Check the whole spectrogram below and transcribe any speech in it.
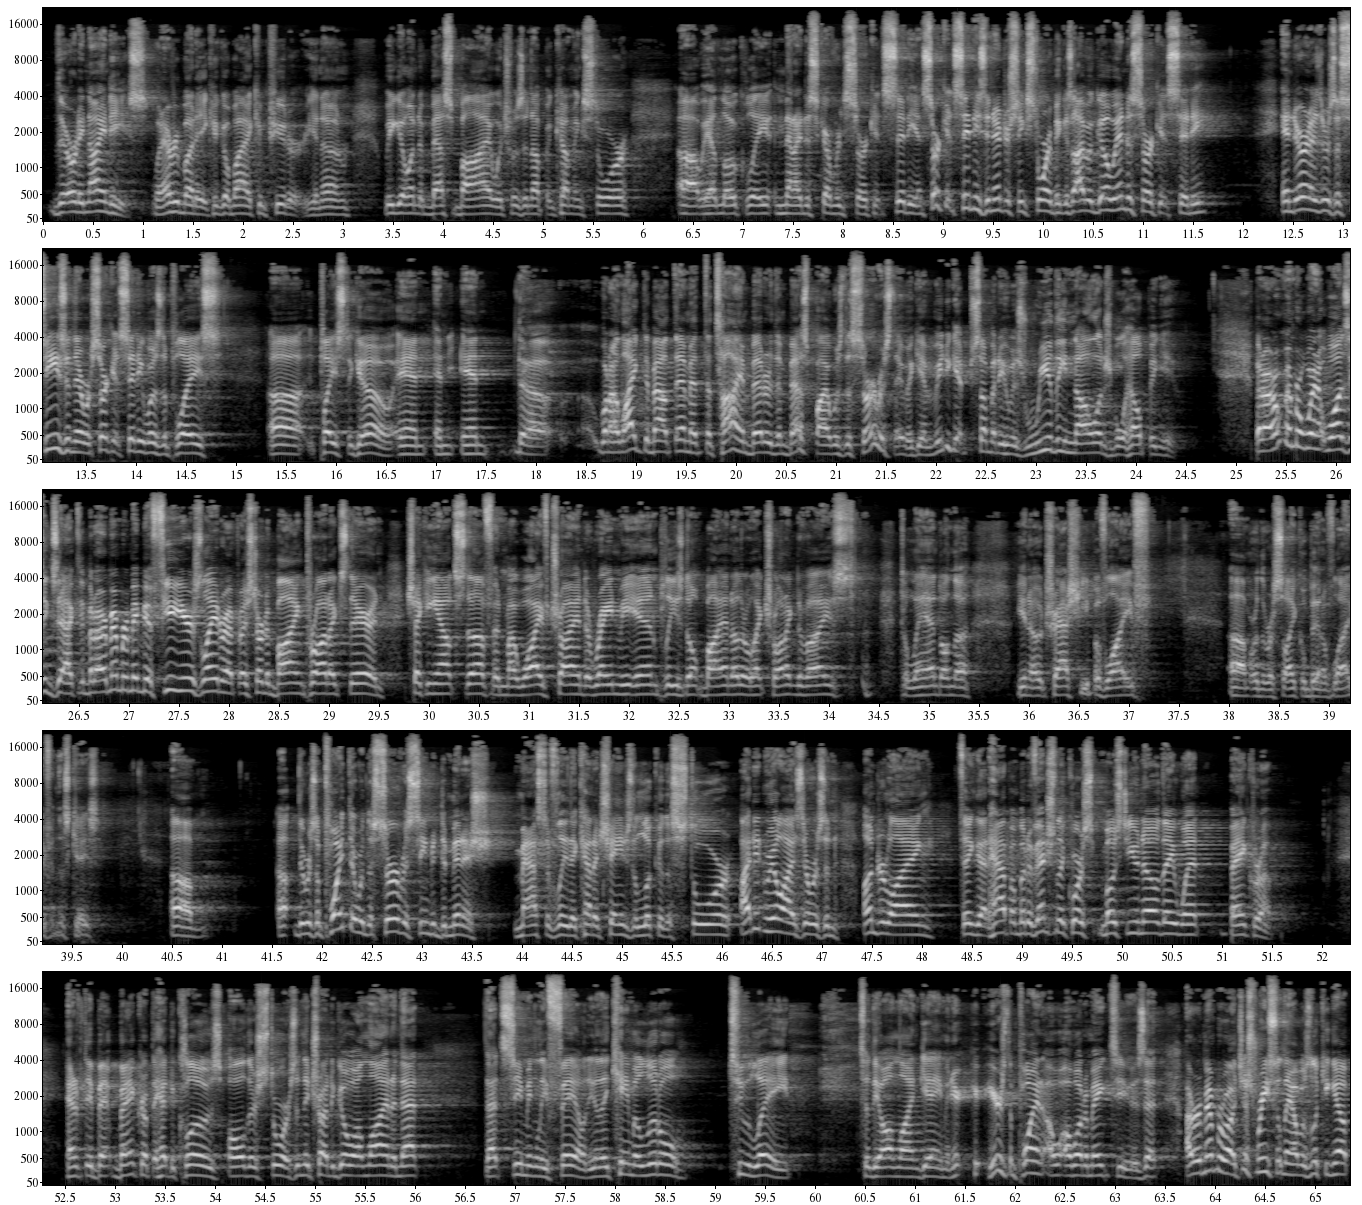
the early 90s when everybody could go buy a computer, you know. And we go into Best Buy, which was an up and coming store. Uh, we had locally, and then I discovered Circuit City. And Circuit City is an interesting story because I would go into Circuit City, and during there was a season there where Circuit City was the place uh, place to go, and and and the what I liked about them at the time better than Best Buy was the service they would give. I mean, you get somebody who was really knowledgeable helping you. But I don't remember when it was exactly, but I remember maybe a few years later after I started buying products there and checking out stuff, and my wife trying to rein me in please don't buy another electronic device to land on the you know, trash heap of life, um, or the recycle bin of life in this case. Um, uh, there was a point there where the service seemed to diminish massively. They kind of changed the look of the store. I didn't realize there was an underlying thing that happened. But eventually, of course, most of you know they went bankrupt. And if they went bankrupt, they had to close all their stores. And they tried to go online, and that, that seemingly failed. You know, they came a little too late to the online game. And here, here's the point I, I want to make to you is that I remember uh, just recently I was looking up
